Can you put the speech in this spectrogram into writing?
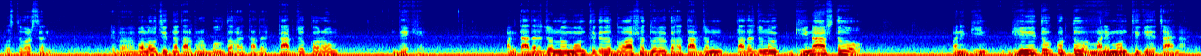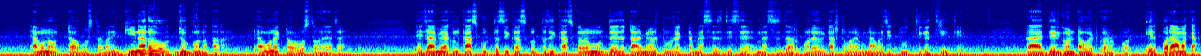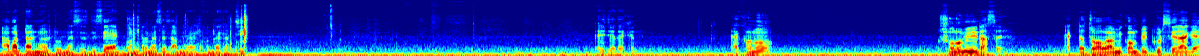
বুঝতে পারছেন? এভাবে বলা উচিত না, তারপর বলতে হয়, তাদের কার্যক্রম দেখে। মানে তাদের জন্য মন থেকে তো দোয়া আসা দূরের কথা, তার জন্য তাদের জন্য ঘৃণা আসতেও মানে ঘৃণিত করতেও মানে মন থেকে চায় না। এমন একটা অবস্থা মানে ঘৃণারও যোগ্য না তারা, এমন একটা অবস্থা হয়ে যায়। এই যে আমি এখন কাজ করতেছি কাজ করতেছি, কাজ করার মধ্যে যে টার্মিনাল ট্যুর একটা মেসেজ দিছে মেসেজ দেওয়ার পরে ওই কাস্টমার আমি নামাইছি টু থেকে থ্রিতে প্রায় দেড় ঘণ্টা ওয়েট করার পর। এরপরে আমাকে আবার টার্মিনাল ট্যুর মেসেজ দিছে, এক ঘণ্টার মেসেজ আমি এখন দেখাচ্ছি। এই যে দেখেন। এখনও ষোলো মিনিট আছে। একটা জব আমি কমপ্লিট করছি এর আগে,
